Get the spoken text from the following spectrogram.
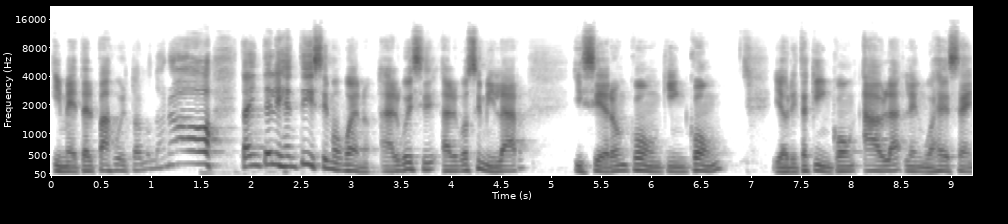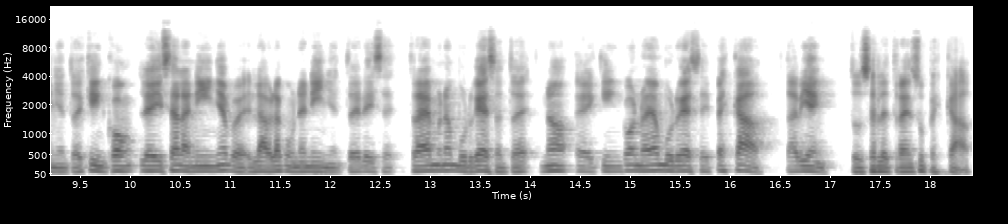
y mete el password y todo el mundo, no, está inteligentísimo. Bueno, algo, algo similar hicieron con King Kong y ahorita King Kong habla lenguaje de señas. Entonces King Kong le dice a la niña, pues él habla con una niña. Entonces le dice, tráeme una hamburguesa. Entonces, no, eh, King Kong no hay hamburguesa, hay pescado. Está bien. Entonces le traen su pescado.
